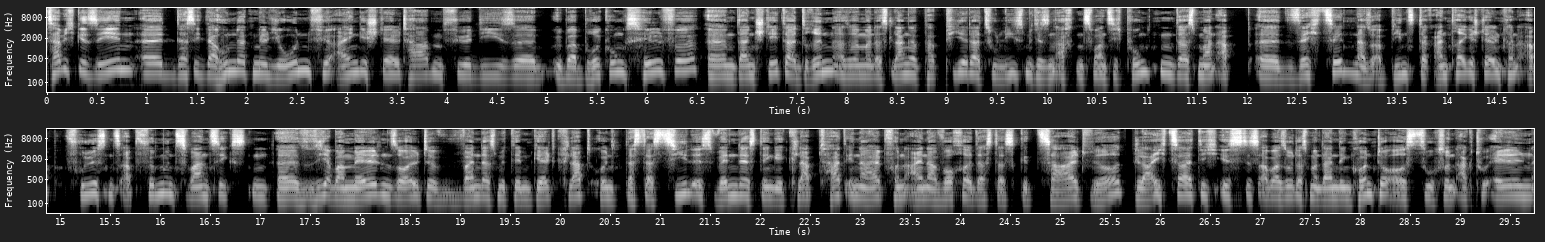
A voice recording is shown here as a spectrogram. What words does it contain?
Jetzt habe ich gesehen, äh, dass sie da 100 Millionen für eingestellt haben für diese Überbrückungshilfe. Ähm, dann steht da drin, also wenn man das lange Papier dazu liest mit diesen 28 Punkten, dass man ab 16., äh, also ab Dienstag Anträge stellen kann, ab frühestens ab 25. Äh, sich aber melden sollte, wann das mit dem Geld klappt und dass das Ziel ist, wenn das denn geklappt hat, innerhalb von einer Woche, dass das gezahlt wird. Gleichzeitig ist es aber so, dass man dann den Kontoauszug, so einen aktuellen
